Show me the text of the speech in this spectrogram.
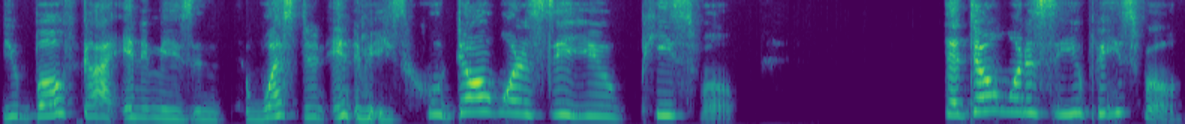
you both got enemies and Western enemies who don't want to see you peaceful, that don't want to see you peaceful.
